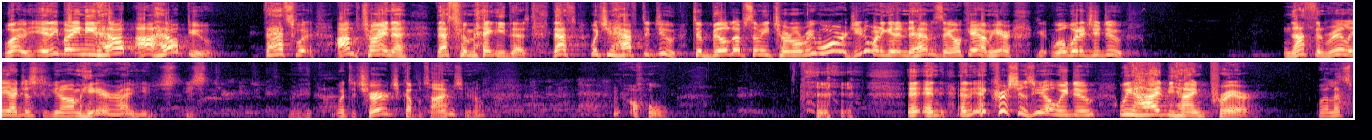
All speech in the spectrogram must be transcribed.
What, anybody need help? I'll help you. That's what i'm trying to that's what maggie does. That's what you have to do to build up some eternal rewards you don't want to get into heaven and say okay i'm here. Well what did you do? Nothing really. I just you know i'm here. I just, just went to church a couple times you know. No And, and, and, Christians, you know what we do? We hide behind prayer. Well, let's,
